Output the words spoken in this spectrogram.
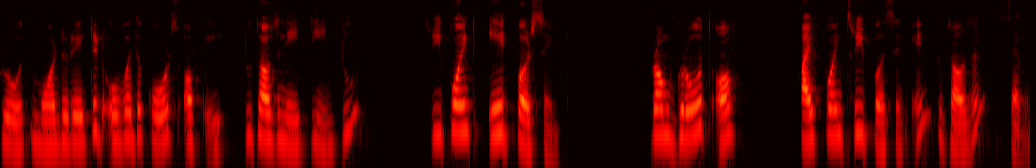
growth moderated over the course of 2018 to 3.8% from growth of 5.3% in 2017.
